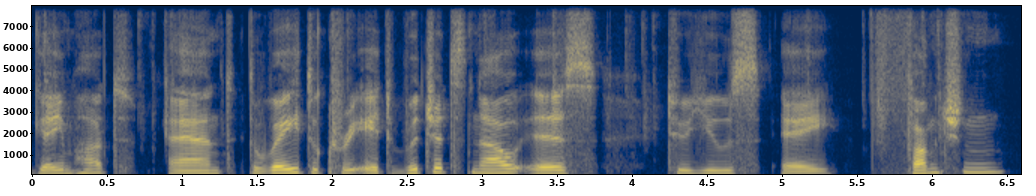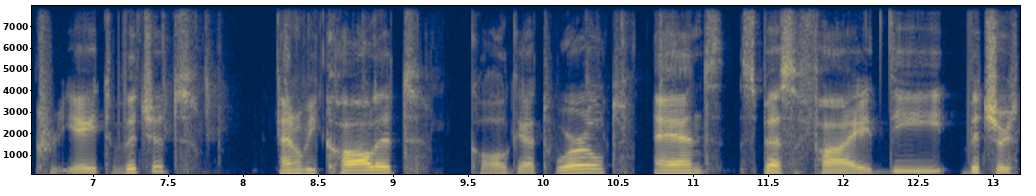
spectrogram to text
game HUD. And the way to create widgets now is to use a function create widget and we call it call get world and specify the widget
